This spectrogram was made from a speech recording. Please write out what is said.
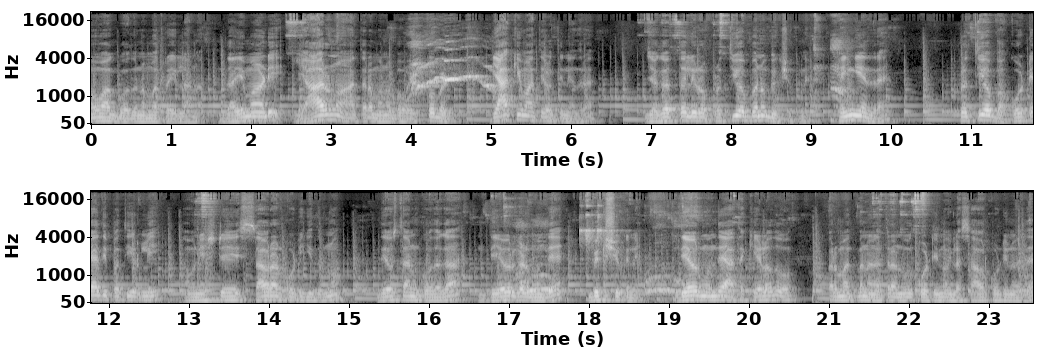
ನೋವಾಗ್ಬೋದು, ನಮ್ಮ ಹತ್ರ ಇಲ್ಲ ಅನ್ನೋದು. ದಯಮಾಡಿ ಯಾರೂ ಆ ಥರ ಮನೋಭಾವ ಇಟ್ಕೋಬೇಡಿ. ಯಾಕೆ ಮಾತು ಹೇಳ್ತೀನಿ ಅಂದರೆ ಜಗತ್ತಲ್ಲಿರೋ ಪ್ರತಿಯೊಬ್ಬನೂ ಭಿಕ್ಷುಕನೇ. ಹೆಂಗೆ ಅಂದರೆ, ಪ್ರತಿಯೊಬ್ಬ ಕೋಟ್ಯಾಧಿಪತಿ ಇರಲಿ, ಅವನು ಎಷ್ಟೇ ಸಾವಿರಾರು ಕೋಟಿಗಿದ್ರು ದೇವಸ್ಥಾನಕ್ಕೆ ಹೋದಾಗ ದೇವ್ರಗಳ ಮುಂದೆ ಭಿಕ್ಷುಕನೇ. ದೇವ್ರ ಮುಂದೆ ಆತ ಕೇಳೋದು, ಪರಮಾತ್ಮ ನನ್ನ ಹತ್ರ ನೂರು ಕೋಟಿನೋ ಇಲ್ಲ ಸಾವಿರ ಕೋಟಿನೋ ಇದೆ,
